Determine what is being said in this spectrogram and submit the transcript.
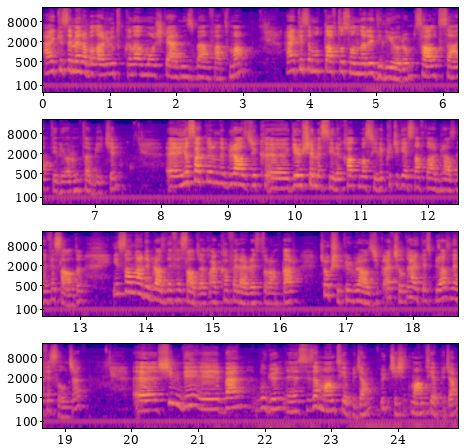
Herkese merhabalar YouTube kanalıma hoş geldiniz ben Fatma. Herkese mutlu hafta sonları diliyorum. Sağlık saat diliyorum tabii ki. Ee, yasakların da birazcık e, gevşemesiyle, kalkmasıyla küçük esnaflar biraz nefes aldı. İnsanlar da biraz nefes alacaklar. Kafeler, restoranlar çok şükür birazcık açıldı. Herkes biraz nefes alacak. Ee, şimdi e, ben bugün e, size mantı yapacağım. 3 çeşit mantı yapacağım.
